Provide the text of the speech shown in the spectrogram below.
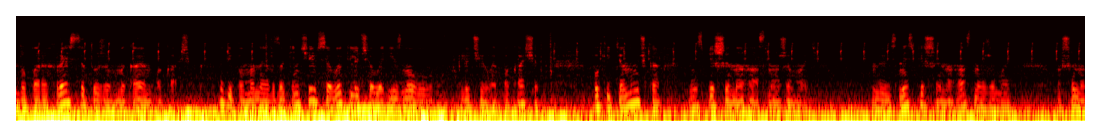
до перехрестя, теж вмикаємо показчик. Ну, типу, маневр закінчився, виключили і знову включили показчик. Поки тянучка, не спіши на газ нажимати. Дивись, не спіши на газ нажимати. Машина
